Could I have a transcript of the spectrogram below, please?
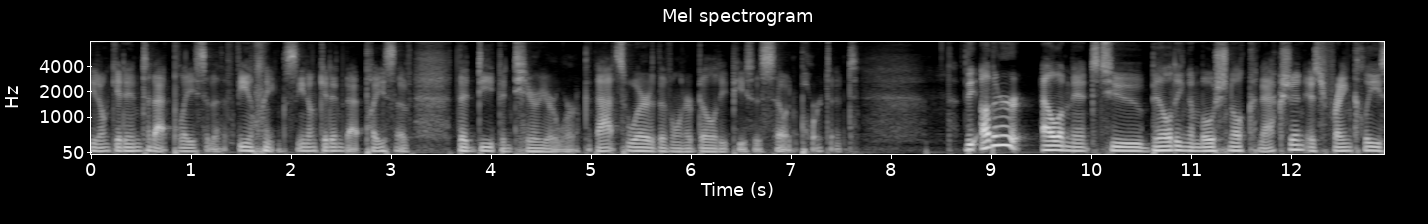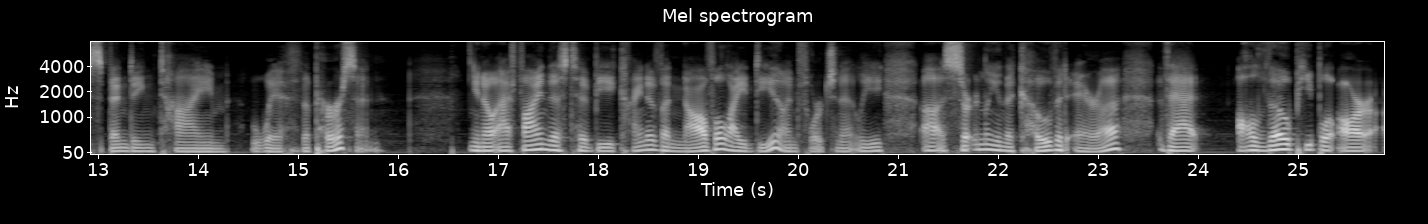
You don't get into that place of the feelings. You don't get into that place of the deep interior work. That's where the vulnerability piece is so important. The other element to building emotional connection is frankly spending time with the person. You know, I find this to be kind of a novel idea, unfortunately, uh, certainly in the COVID era, that although people are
